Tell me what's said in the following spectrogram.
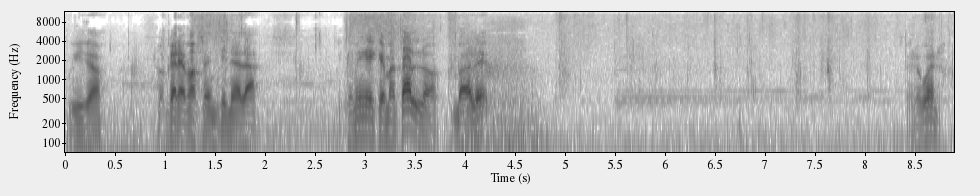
Cuidado No queremos centinela. Y también hay que matarlo, ¿vale? Pero bueno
